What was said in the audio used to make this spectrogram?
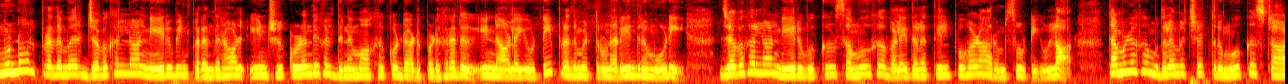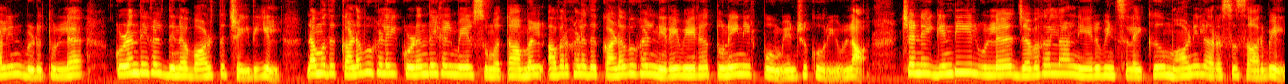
முன்னாள் பிரதமர் ஜவஹர்லால் நேருவின் பிறந்தநாள் இன்று குழந்தைகள் தினமாக கொண்டாடப்படுகிறது. இந்நாளையொட்டி பிரதமர் திரு நரேந்திர மோடி ஜவஹர்லால் நேருவுக்கு சமூக வலைதளத்தில் புகழாரம் சூட்டியுள்ளார். தமிழக முதலமைச்சர் திரு மு க ஸ்டாலின் விடுத்துள்ள குழந்தைகள் தின வாழ்த்துச் செய்தியில் நமது கனவுகளை குழந்தைகள் மேல் சுமத்தாமல் அவர்களது கனவுகள் நிறைவேற துணை நிற்போம் என்று கூறியுள்ளார். சென்னை கிண்டியில் உள்ள ஜவஹர்லால் நேருவின் சிலைக்கு மாநில அரசு சார்பில்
